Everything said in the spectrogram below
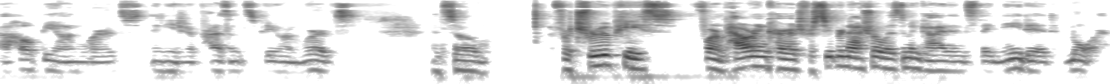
a hope beyond words. They needed a presence beyond words. And so, for true peace, for empowering courage, for supernatural wisdom and guidance, they needed more.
